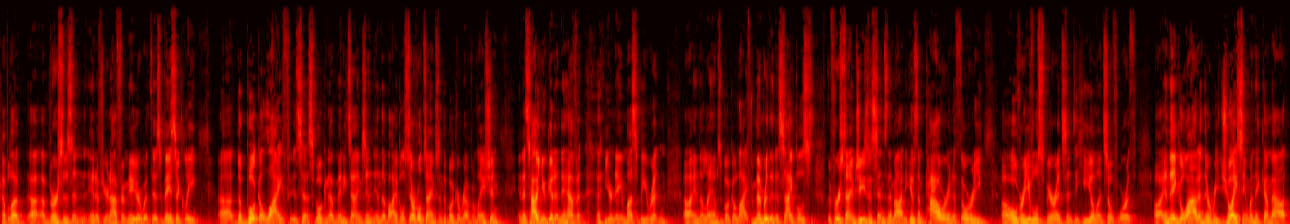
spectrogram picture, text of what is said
A couple of, uh, of verses, and, and if you're not familiar with this, basically, uh, the book of life is uh, spoken of many times in, in the Bible, several times in the book of Revelation, and it's how you get into heaven. Your name must be written uh, in the Lamb's book of life. Remember the disciples, the first time Jesus sends them out and he gives them power and authority uh, over evil spirits and to heal and so forth. Uh, and they go out and they're rejoicing when they come out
